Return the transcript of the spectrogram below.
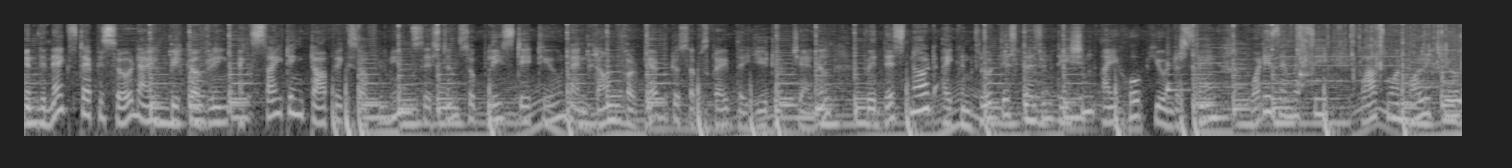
In the next episode, I'll be covering exciting topics of immune system, so please stay tuned and don't forget to subscribe the YouTube channel. With this note, I conclude this presentation. I hope you understand what is MHC, class 1 molecule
